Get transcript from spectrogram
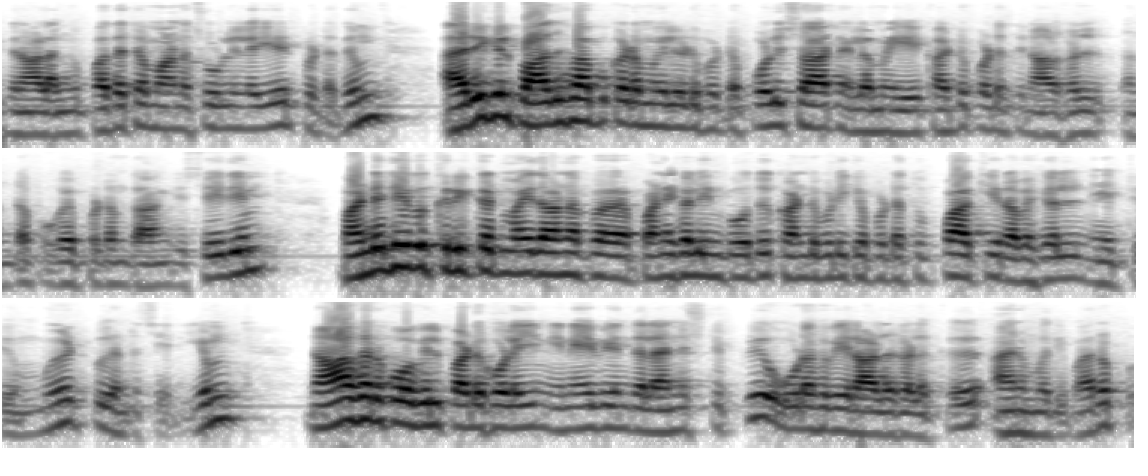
இதனால் அங்கு பதட்டமான சூழ்நிலை ஏற்பட்டதும் அருகில் பாதுகாப்பு கடமையில் ஈடுபட்ட போலீசார் நிலைமையை கட்டுப்படுத்தினார்கள் என்ற புகைப்படம் தாங்கிய செய்தி மண்டிதீவு கிரிக்கெட் மைதான ப பணிகளின் போது கண்டுபிடிக்கப்பட்ட துப்பாக்கி ரவைகள் நேற்று மீட்பு என்ற செய்தியும் நாகர்கோவில் படுகொலை நினைவேந்தல் அனுஷ்டிப்பு ஊடகவியலாளர்களுக்கு அனுமதி மறுப்பு.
